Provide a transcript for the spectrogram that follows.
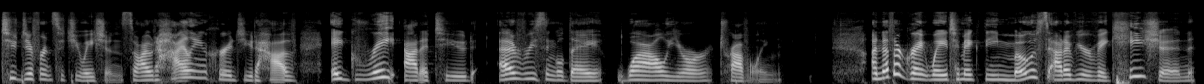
to different situations. So I would highly encourage you to have a great attitude every single day while you're traveling. Another great way to make the most out of your vacation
